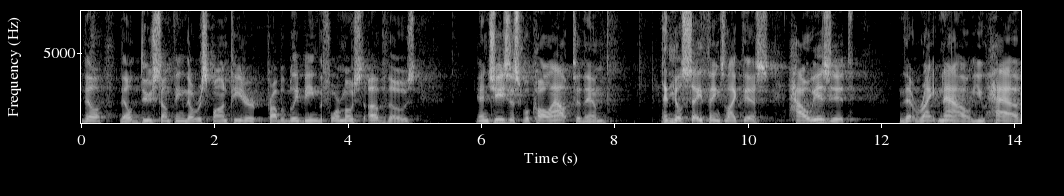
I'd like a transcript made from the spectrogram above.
they'll, they'll do something, they'll respond. Peter probably being the foremost of those. And Jesus will call out to them and he'll say things like this How is it? That right now you have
